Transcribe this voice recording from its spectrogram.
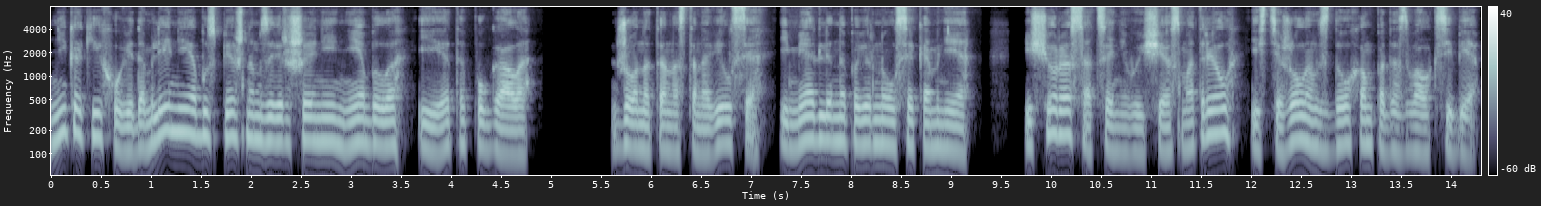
Никаких уведомлений об успешном завершении не было, и это пугало. Джонатан остановился и медленно повернулся ко мне. Еще раз оценивающе осмотрел и с тяжелым вздохом подозвал к себе.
